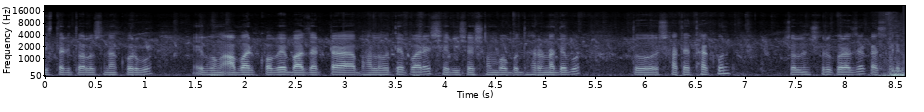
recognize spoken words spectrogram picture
বিস্তারিত আলোচনা করব এবং আবার কবে বাজারটা ভালো হতে পারে সে বিষয়ে সম্ভাব্য ধারণা দেব। তো সাথে থাকুন, চলুন শুরু করা যাক আজকের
